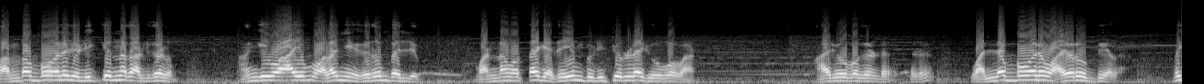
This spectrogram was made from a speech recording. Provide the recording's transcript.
പന്തം പോലെ ജലിക്കുന്ന കണ്ണുകളും അങ്കിവായും വളഞ്ഞെറും പല്ലും വണ്ണമൊത്ത ഗതയും പിടിച്ചുള്ള രൂപമാണ്. ആ രൂപം കണ്ട് അത് വല്ലം പോലെ വയറുന്തിയതാണ്. അപ്പം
